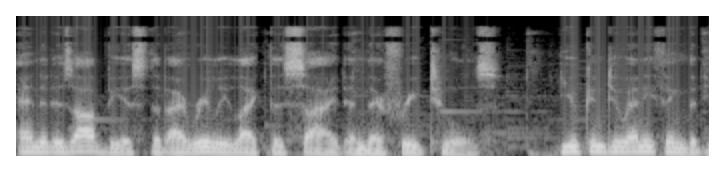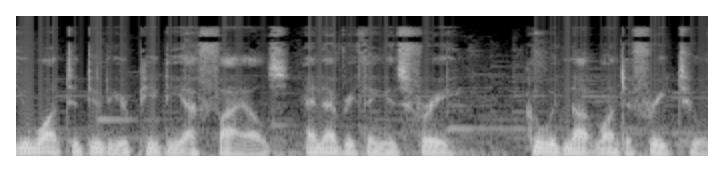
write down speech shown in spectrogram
and it is obvious that I really like this site and their free tools. You can do anything that you want to do to your PDF files, and everything is free. Who would not want a free tool?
